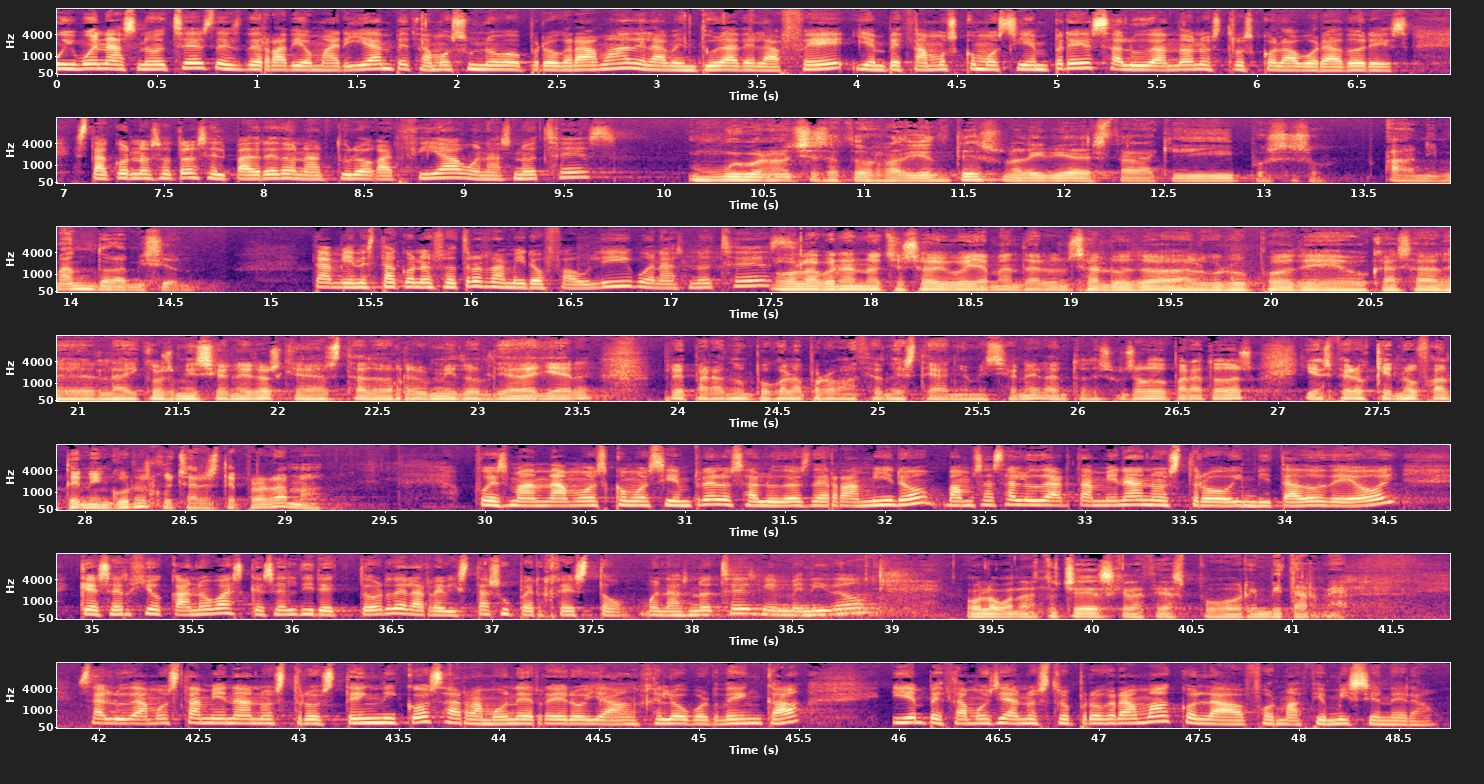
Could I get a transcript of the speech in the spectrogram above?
Muy buenas noches, desde Radio María empezamos un nuevo programa de la aventura de la fe y empezamos como siempre saludando a nuestros colaboradores. Está con nosotros el padre don Arturo García, buenas noches. Muy buenas noches a todos los radiantes, una alegría de estar aquí, pues eso, animando la misión. También está con nosotros Ramiro Faulí, buenas noches. Hola, buenas noches. Hoy voy a mandar un saludo al grupo de Ocasa de Laicos Misioneros que ha estado reunido el día de ayer preparando un poco la programación de este año misionera. Entonces, un saludo para todos y espero que no falte ninguno escuchar este programa. Pues mandamos, como siempre, los saludos de Ramiro. Vamos a saludar también a nuestro invitado de hoy, que es Sergio Cánovas, que es el director de la revista Supergesto. Buenas noches, bienvenido. Hola, buenas noches, gracias por invitarme. Saludamos también a nuestros técnicos, a Ramón Herrero y a Ángelo Bordenca, y empezamos ya nuestro programa con la formación misionera.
